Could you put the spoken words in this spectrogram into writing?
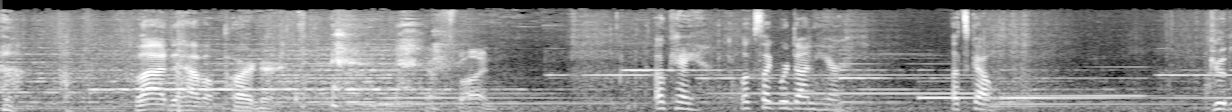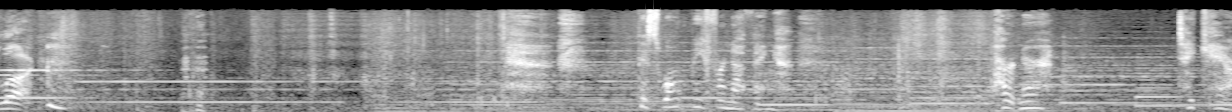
Glad to have a partner. Fine. Okay, looks like we're done here. Let's go. Good luck. This won't be for nothing. Partner, take care.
